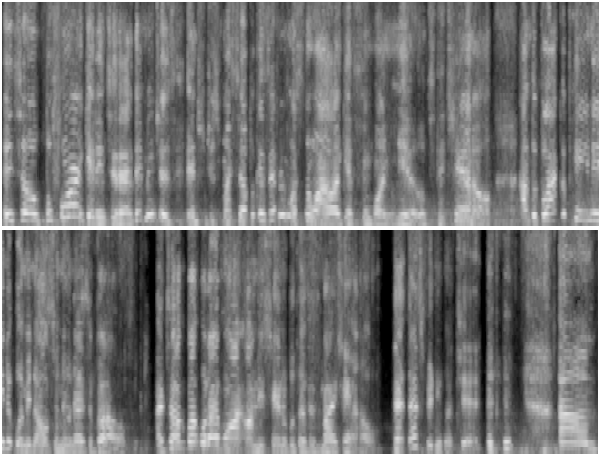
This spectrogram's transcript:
And so before I get into that, let me just introduce myself because every once in a while I get someone new to the channel. I'm the Black Opinionated Woman, also known as a Bow. I talk about what I want on this channel because it's my channel. That that's pretty much it. um,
